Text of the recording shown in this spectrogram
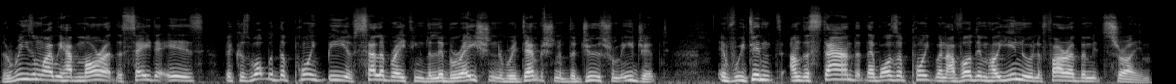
The reason why we have Moror at the Seder is because what would the point be of celebrating the liberation and redemption of the Jews from Egypt if we didn't understand that there was a point when Avodim Hayinu Lefara b'Mitzrayim,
